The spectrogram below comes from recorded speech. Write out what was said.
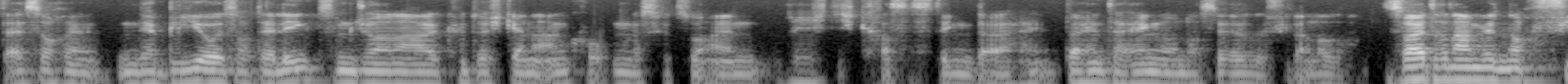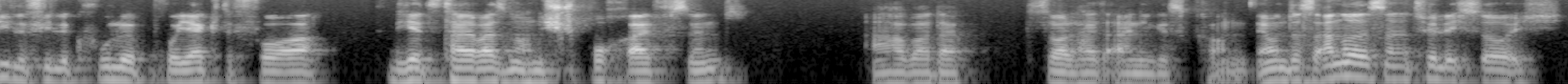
Da ist auch in der Bio ist auch der Link zum Journal. Könnt ihr euch gerne angucken. Das wird so ein richtig krasses Ding dahinter hängen und noch sehr, sehr viele andere. Des Weiteren haben wir noch viele, viele coole Projekte vor, die jetzt teilweise noch nicht spruchreif sind. Aber da soll halt einiges kommen. Ja, und das andere ist natürlich so, ich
